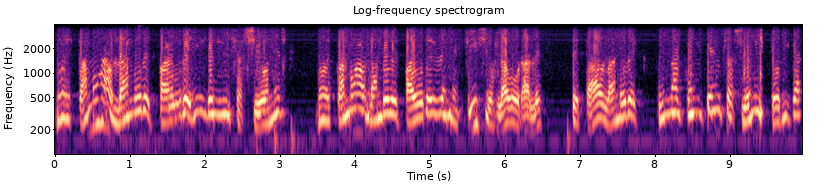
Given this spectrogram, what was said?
No estamos hablando de pago de indemnizaciones, no estamos hablando de pago de beneficios laborales, se está hablando de una compensación histórica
